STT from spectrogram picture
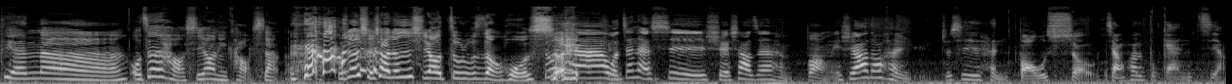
天哪，我真的好希望你考上啊。我觉得学校就是需要注入这种活水。对啊，我真的是学校真的很棒，学校都很就是很保守，讲话都不敢讲。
